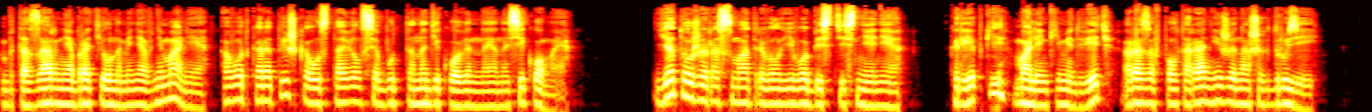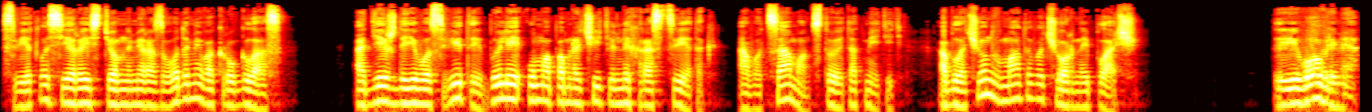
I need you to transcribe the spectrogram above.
Батазар не обратил на меня внимания, а вот коротышка уставился, будто на диковинное насекомое. Я тоже рассматривал его без стеснения. Крепкий, маленький медведь, раза в полтора ниже наших друзей. Светло-серый, с темными разводами вокруг глаз – Одежды его свиты были умопомрачительных расцветок, а вот сам он, стоит отметить, облачен в матово-черный плащ. «Ты вовремя!»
